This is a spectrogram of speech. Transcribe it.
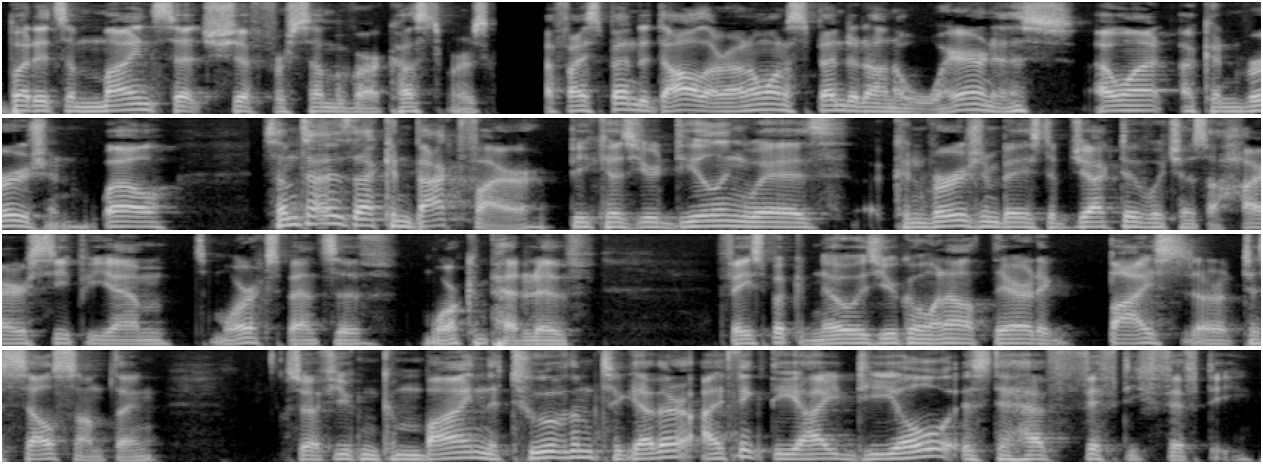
but it's a mindset shift for some of our customers. If I spend a dollar, I don't want to spend it on awareness. I want a conversion. Well, sometimes that can backfire because you're dealing with a conversion based objective, which has a higher CPM. It's more expensive, more competitive. Facebook knows you're going out there to buy or to sell something. So if you can combine the two of them together, I think the ideal is to have 50 50,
